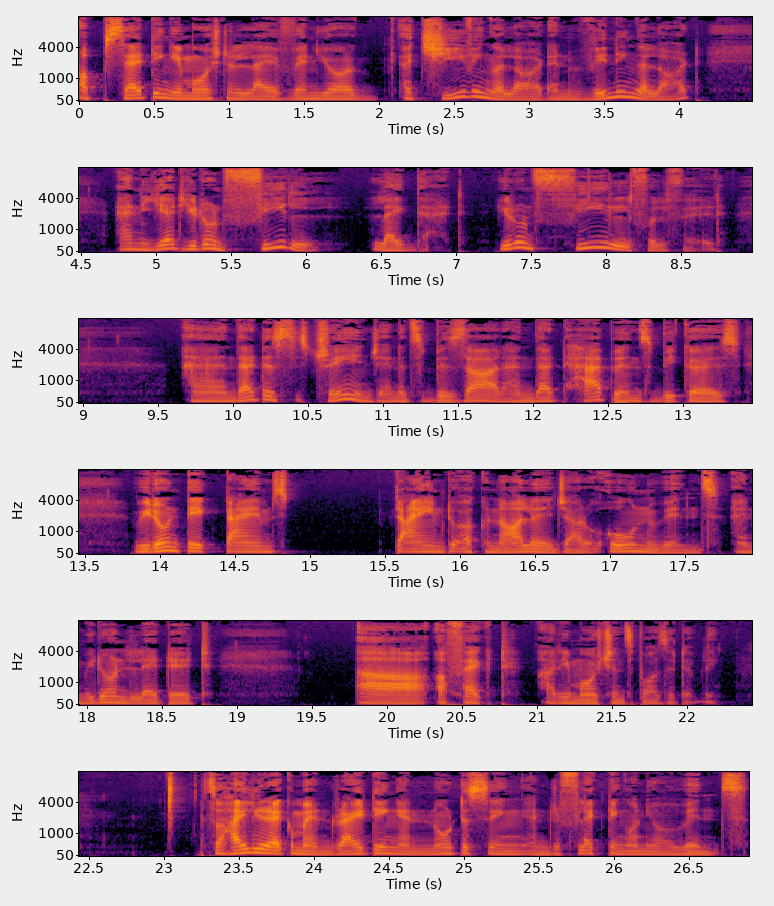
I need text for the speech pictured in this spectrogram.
upsetting emotional life when you're achieving a lot and winning a lot, and yet you don't feel like that. You don't feel fulfilled. And that is strange and it's bizarre. And that happens because we don't take times time to acknowledge our own wins and we don't let it uh, affect our emotions positively. So, highly recommend writing and noticing and reflecting on your wins.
